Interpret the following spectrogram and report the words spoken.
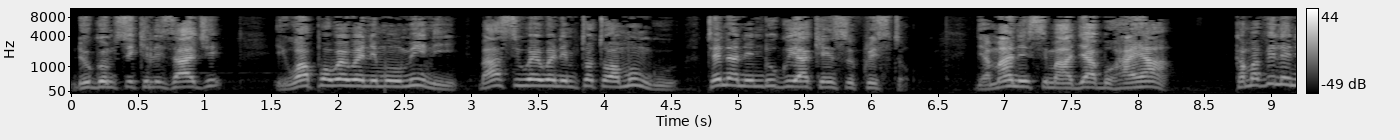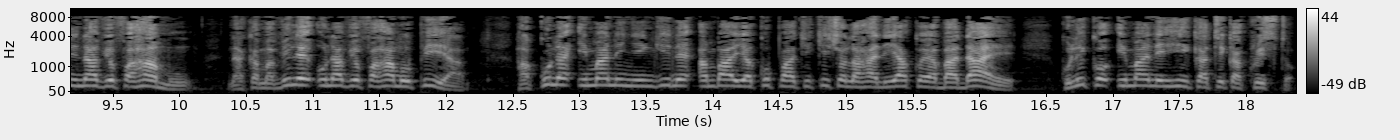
Ndugu msikilizaji iwapo wewe ni muumini basi wewe ni mtoto wa mungu tena ni ndugu yake yesu kristo. Jamani si maajabu haya! Kama vile ninavyofahamu na kama vile unavyofahamu pia hakuna imani nyingine ambayo yakupa hakikisho la hali yako ya baadaye kuliko imani hii katika kristo.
